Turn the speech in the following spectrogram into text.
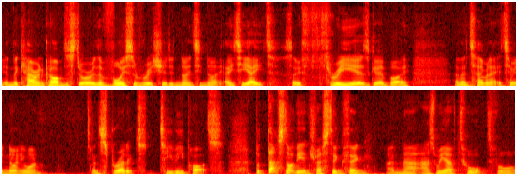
in the Karen Carpenter story, the voice of Richard in 1988. So three years go by. And then Terminator 2 in 91. And sporadic t- TV parts. But that's not the interesting thing. And uh, as we have talked for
